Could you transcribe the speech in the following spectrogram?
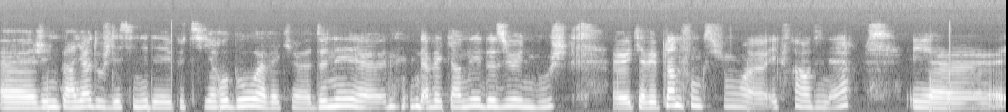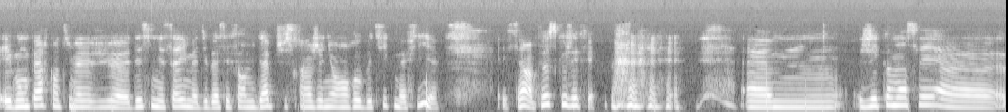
Euh, j'ai eu une période où je dessinais des petits robots avec, deux nez, avec un nez, deux yeux et une bouche qui avaient plein de fonctions extraordinaires. Et, et, mon père, quand il m'a vu dessiner ça, il m'a dit bah, C'est formidable, tu seras ingénieur en robotique, ma fille. Et c'est un peu ce que j'ai fait. euh, j'ai commencé euh,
